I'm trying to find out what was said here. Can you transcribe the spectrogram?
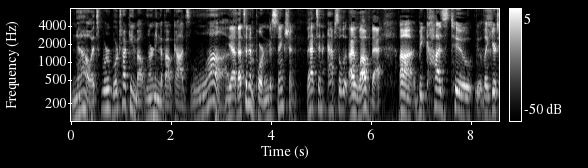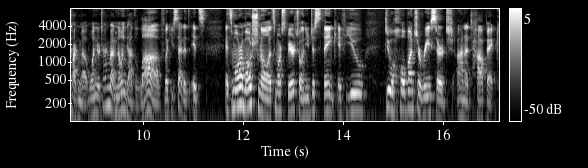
No, it's we're we're talking about learning about God's love. Yeah, that's an important distinction. That's an absolute. I love that uh, because too, like you're talking about, when you're talking about knowing God's love, like you said, it's it's it's more emotional, it's more spiritual, and you just think if you do a whole bunch of research on a topic,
